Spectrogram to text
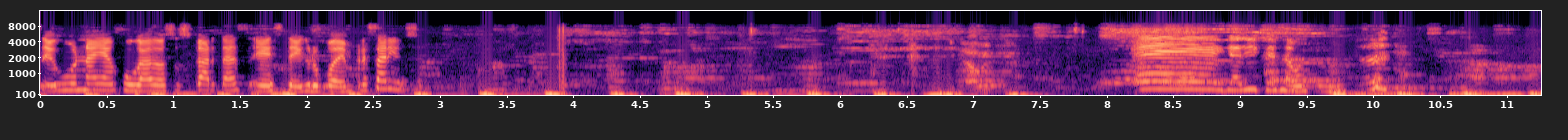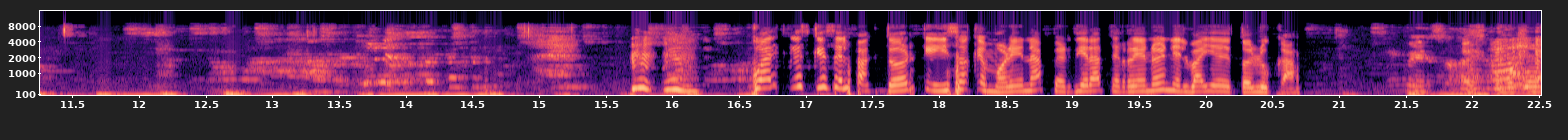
según hayan jugado sus cartas este grupo de empresarios. Eh, ya dije es la última. ¿Cuál crees que es el factor que hizo que Morena perdiera terreno en el Valle de Toluca? ¿Cómo, cómo,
